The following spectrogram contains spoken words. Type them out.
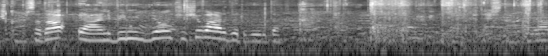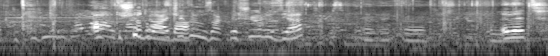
Çıkarsa da yani bir milyon kişi vardır burada. Arkadaşlar Ah, düşüyordum az daha. uzaklaşıyoruz ya. Evet, evet. Evet.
